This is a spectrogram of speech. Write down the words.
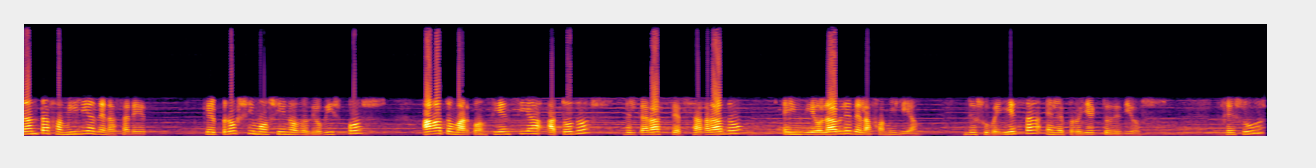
Santa Familia de Nazaret, que el próximo sínodo de obispos haga tomar conciencia a todos del carácter sagrado e inviolable de la familia, de su belleza en el proyecto de Dios. Jesús,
